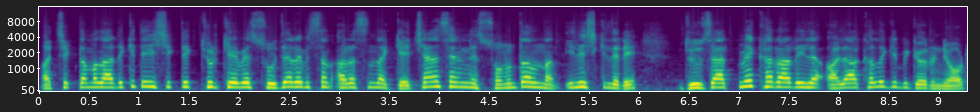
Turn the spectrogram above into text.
Açıklamalardaki değişiklik Türkiye ve Suudi Arabistan arasında geçen senenin sonunda alınan ilişkileri düzeltme kararı ile alakalı gibi görünüyor.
